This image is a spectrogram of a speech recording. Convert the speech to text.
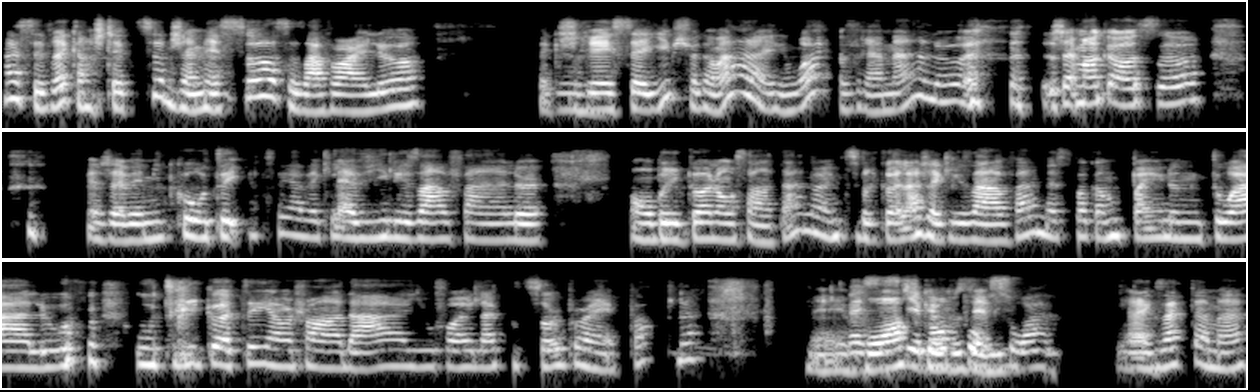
ah, c'est vrai, quand j'étais petite, j'aimais ça, ces affaires-là. Fait que je mm. réessayé, puis je fais comme, ah, ouais, vraiment, là, j'aime encore ça. Mais j'avais mis de côté, tu sais, avec la vie, les enfants, on bricole, on s'entend, un petit bricolage avec les enfants, mais c'est pas comme peindre une toile ou, ou tricoter un chandail ou faire de la couture, peu importe. Là. Mais ben, voir ce, que vous aimez. Soi. Exactement.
